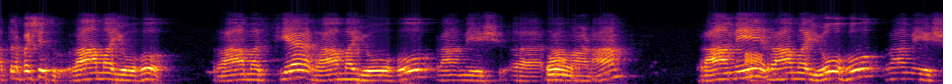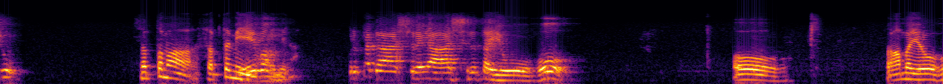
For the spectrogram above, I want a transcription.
अत्र पश्यतु रामयोः रामस्य रामयोः रामेषु रामाणां रामे रामयोः रामेषु। सप्तमा सप्तमी एवं महोदय। पृथगाश्रय आश्रितयोः ओ रामयोः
